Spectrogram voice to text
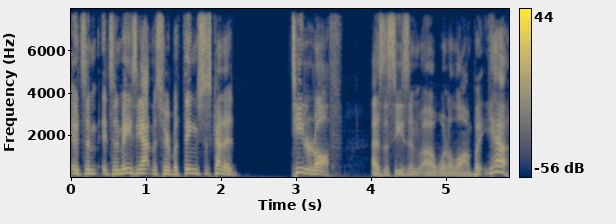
it's an, it's an amazing atmosphere but things just kind of teetered off as the season uh, went along. But yeah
